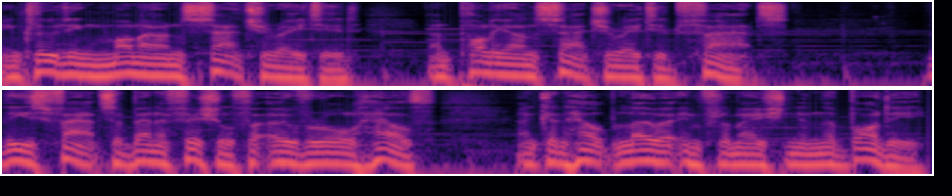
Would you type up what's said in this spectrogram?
including monounsaturated and polyunsaturated fats. These fats are beneficial for overall health and can help lower inflammation in the body,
